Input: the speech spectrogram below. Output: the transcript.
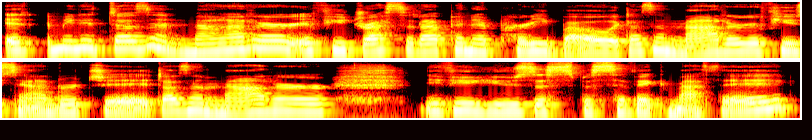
it, i mean it doesn't matter if you dress it up in a pretty bow. It doesn't matter if you sandwich it. It doesn't matter if you use a specific method.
